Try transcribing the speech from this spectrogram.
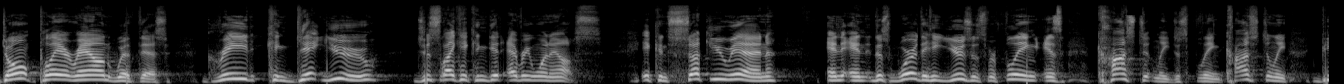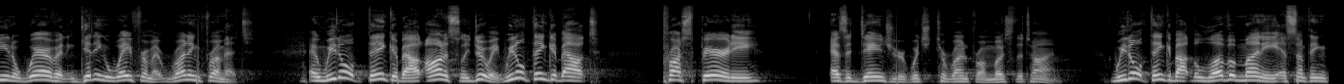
Don't play around with this. Greed can get you just like it can get everyone else. It can suck you in. And, and this word that he uses for fleeing is constantly just fleeing, constantly being aware of it and getting away from it, running from it. And we don't think about, honestly, do we? We don't think about prosperity as a danger which to run from most of the time. We don't think about the love of money as something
